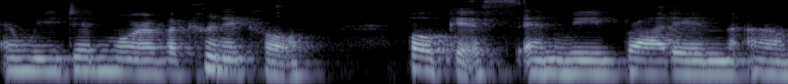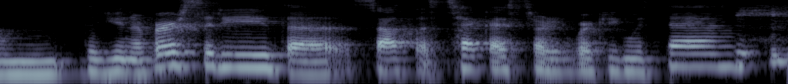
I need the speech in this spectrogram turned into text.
and we did more of a clinical focus. And we brought in um, the university, the Southwest Tech. I started working with them. Mm-hmm.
